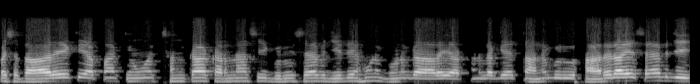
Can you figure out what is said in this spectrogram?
ਪਛਤਾ ਰਹੇ ਕਿ ਆਪਾਂ ਕਿਉਂ ਸ਼ੰਕਾ ਕਰਨਾ ਸੀ। ਗੁਰੂ ਸਾਹਿਬ ਜੀ ਦੇ ਹੁਣ ਗੁਣ ਗਾ ਰਹੇ, ਆਖਣ ਲੱਗੇ, ਧੰਨ ਗੁਰੂ ਹਰ ਰਾਏ ਸਾਹਿਬ ਜੀ।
